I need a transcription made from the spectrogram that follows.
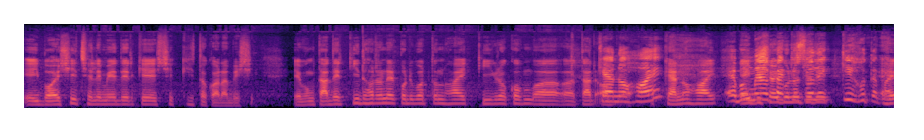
এই বয়সী ছেলে মেয়েদেরকে শিক্ষিত করা বেশি এবং তাদের কি ধরনের পরিবর্তন হয় কি রকম তার কেন হয়? কেন হয় এবং এই বিষয়গুলো যদি কি হতে পারে?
